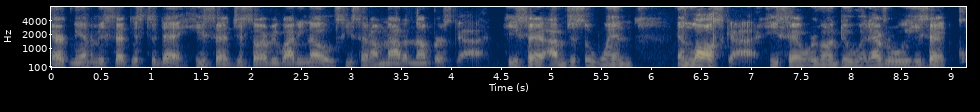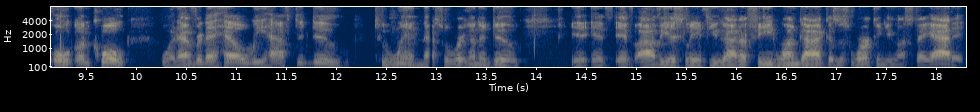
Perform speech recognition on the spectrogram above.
Eric Bieniemy said this today. He said, just so everybody knows, he said, I'm not a numbers guy. He said, I'm just a win and loss guy. He said, we're going to do whatever we, he said, quote unquote, whatever the hell we have to do to win. That's what we're going to do. If, if obviously, if you got to feed one guy because it's working, you're going to stay at it.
